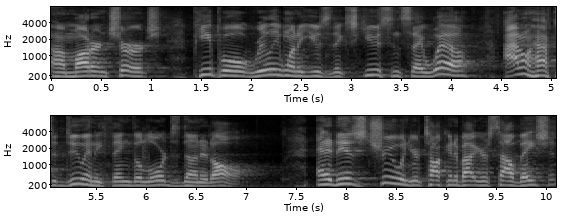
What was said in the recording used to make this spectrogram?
a modern church, people really want to use an excuse and say, well, I don't have to do anything, the Lord's done it all. And it is true when you're talking about your salvation,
